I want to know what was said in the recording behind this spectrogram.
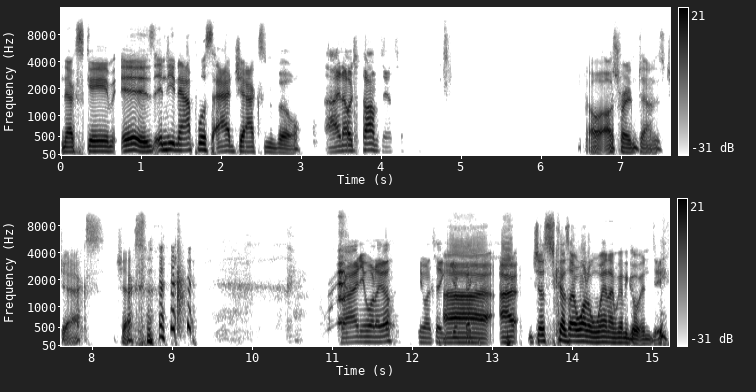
Next game is Indianapolis at Jacksonville. I know Tom's answer. Oh, I'll just write him down as Jax. Jackson. Brian, you want to go? You want to take? uh, I just because I want to win, I'm gonna go Indy.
